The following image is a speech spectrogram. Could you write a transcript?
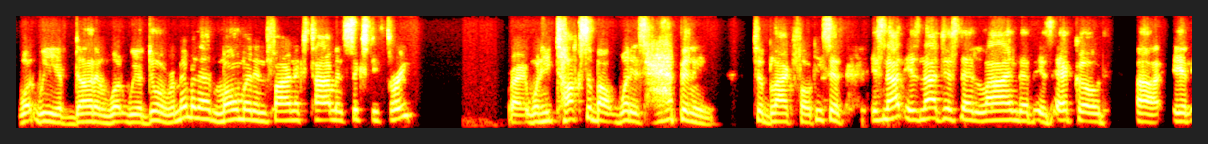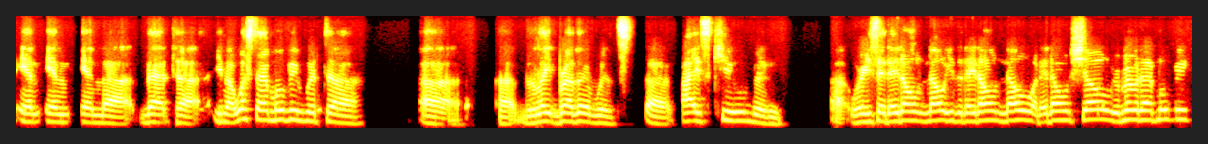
what we have done and what we are doing. Remember that moment in Next Time in '63, right? When he talks about what is happening to Black folk, he says it's not it's not just that line that is echoed uh, in in in in uh, that uh, you know what's that movie with uh, uh, the late brother with Ice Cube and where he said they don't know either they don't know or they don't show. Remember that movie?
